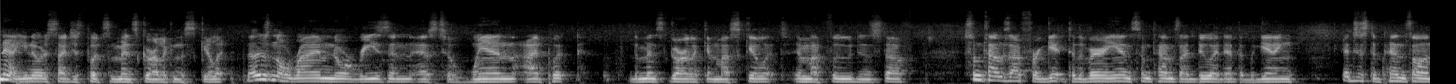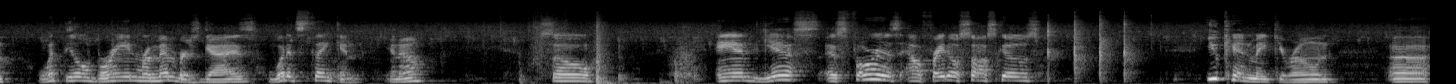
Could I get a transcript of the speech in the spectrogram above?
Now, you notice I just put some minced garlic in the skillet. Now, there's no rhyme nor reason as to when I put the minced garlic in my skillet, in my food and stuff. Sometimes I forget to the very end. Sometimes I do it at the beginning. It just depends on what the old brain remembers, guys. What it's thinking, you know? So, and yes, as far as Alfredo sauce goes, you can make your own. Uh,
